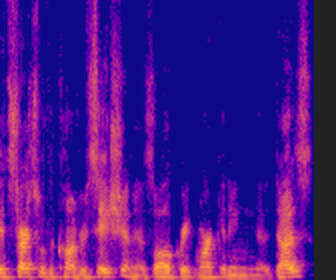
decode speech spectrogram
it starts with a conversation, as all great marketing uh, does,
